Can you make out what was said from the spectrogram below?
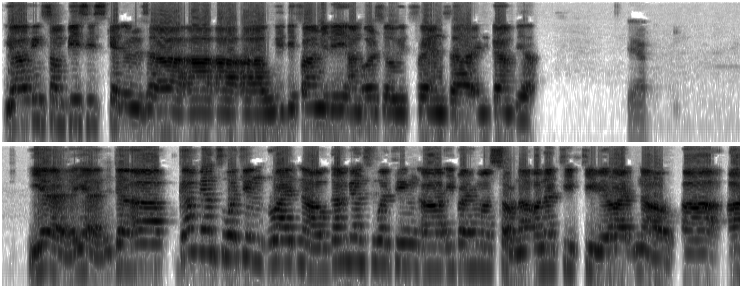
you're having some busy schedules uh, uh, uh, uh with the family and also with friends uh, in Gambia. Yeah. Yeah, yeah. The uh, Gambians watching right now, Gambians watching uh, Ebrima Sohna on Active TV right now. Uh, I,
